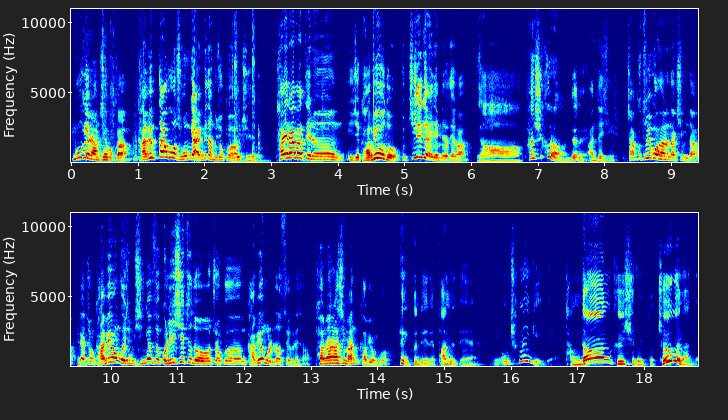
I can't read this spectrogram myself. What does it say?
무게를 한번 재볼까? 가볍다고 좋은 게 아닙니다, 무조건. 그치. 타이라바 때는 이제 가벼워도 좀 질겨야 됩니다, 제가. 야 80g 안 되네. 안 되지. 자꾸 들고 하는 낚시입니다. 그러니까 좀 가벼운 거좀 신경 썼고 리시트도 조금 가벼운 걸 넣었어요. 그래서 편안하지만 가벼운 거. 형 근데 내가 봤는데 이 엄청난 게 있네. 당당한 글씨로 또 적어놨네.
